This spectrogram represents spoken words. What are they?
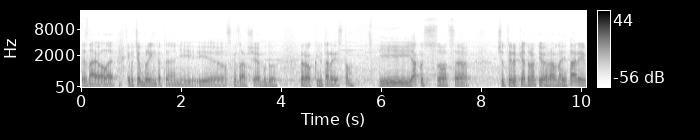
не знаю, але і почав бринкати на ній і сказав, що я буду рок-гітаристом. І якось це 4-5 років я грав на гітарі,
